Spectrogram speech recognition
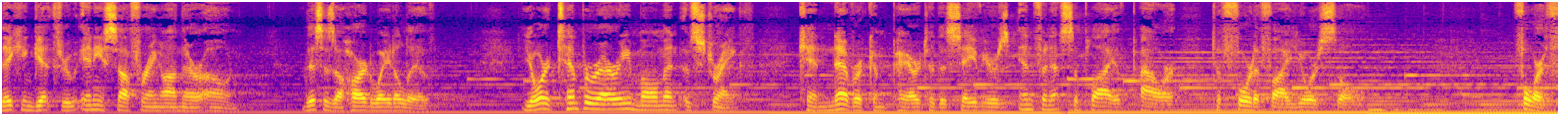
they can get through any suffering on their own. This is a hard way to live. Your temporary moment of strength can never compare to the Savior's infinite supply of power to fortify your soul. Fourth,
